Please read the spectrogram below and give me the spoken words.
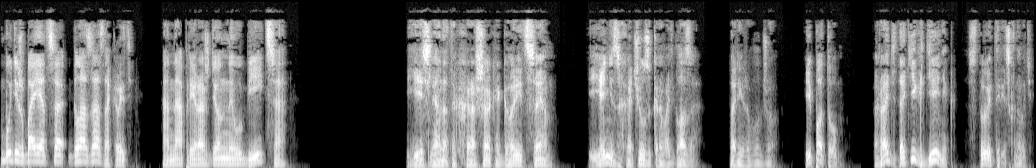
«Будешь бояться глаза закрыть. Она прирожденная убийца». «Если она так хороша, как говорит Сэм, я не захочу закрывать глаза», — парировал Джо. «И потом, ради таких денег стоит рискнуть.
